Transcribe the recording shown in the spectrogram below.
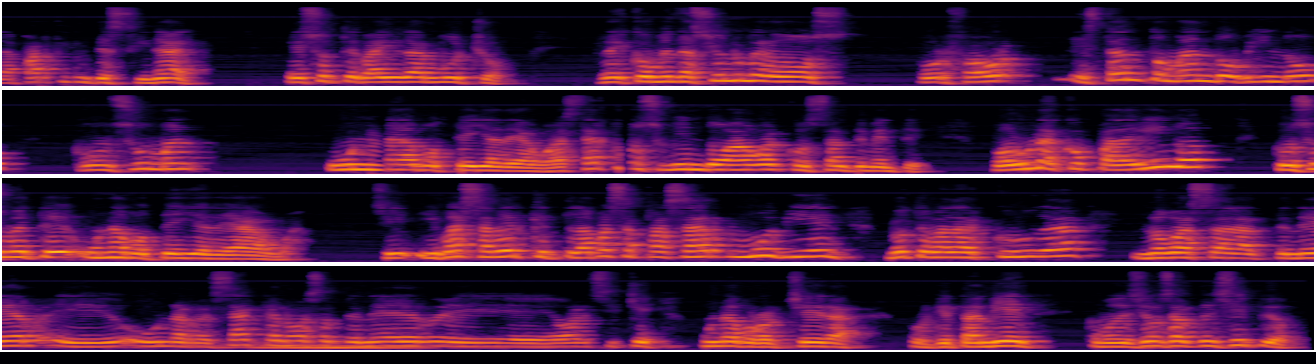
la parte intestinal. Eso te va a ayudar mucho. Recomendación número dos, por favor, están tomando vino, consuman una botella de agua. Estar consumiendo agua constantemente. Por una copa de vino, consúmete una botella de agua. ¿Sí? Y vas a ver que la vas a pasar muy bien. No te va a dar cruda, no vas a tener eh, una resaca, no vas a tener, eh, ahora sí que, una borrachera. Porque también, como decíamos al principio,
